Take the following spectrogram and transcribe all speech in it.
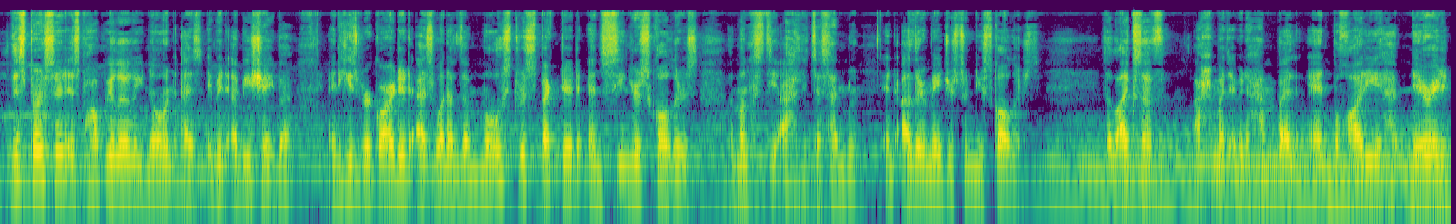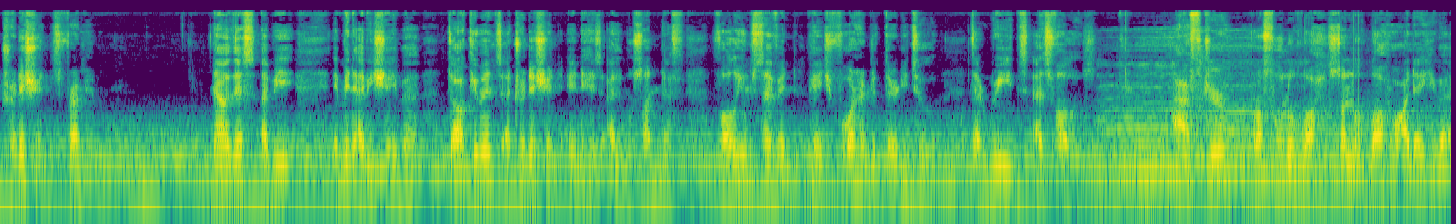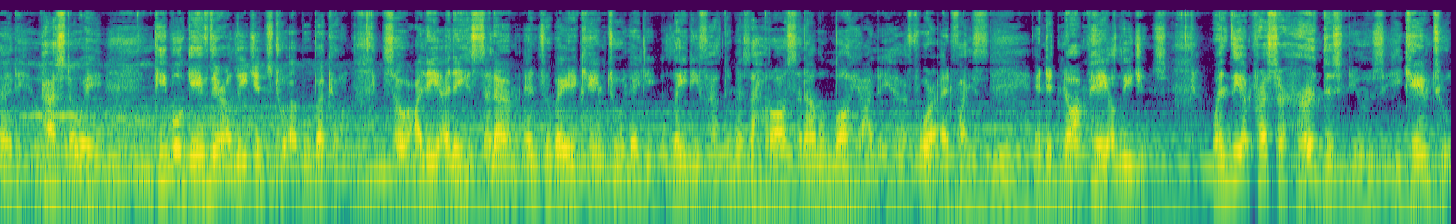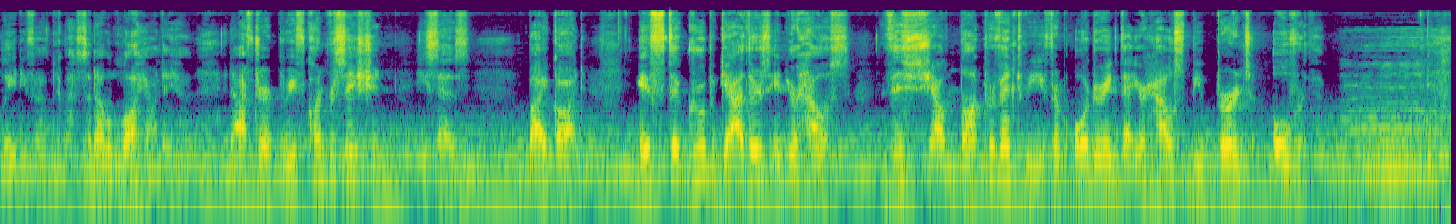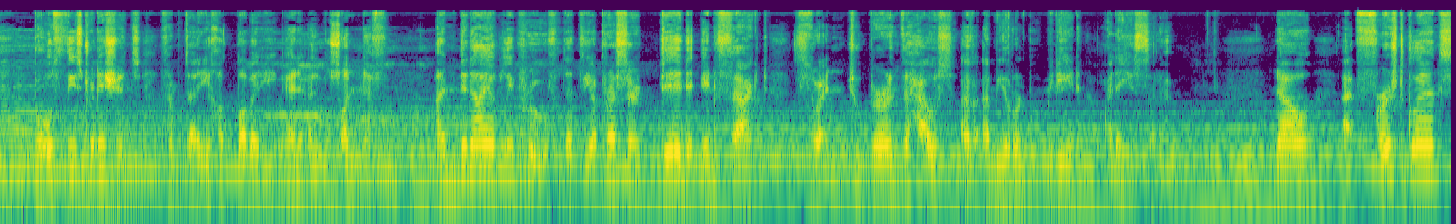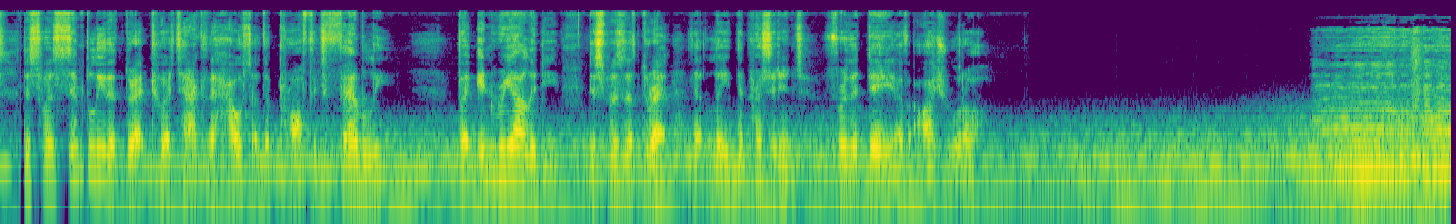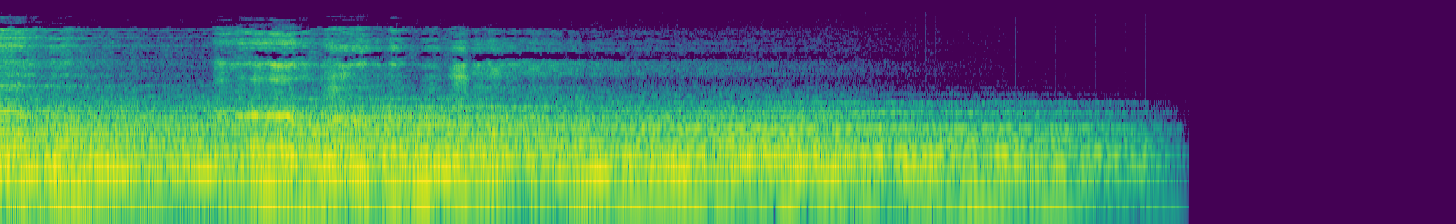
This person is popularly known as Ibn Abi Shayba, and he's regarded as one of the most respected and senior scholars amongst the Ahl Tasannun and other major Sunni scholars. The likes of Ahmad ibn Hanbal and Bukhari have narrated traditions from him. Now this Abi Ibn Abi Shayba documents a tradition in his Al-Musannaf, volume 7, page 432, that reads as follows. After Rasulullah sallallahu alayhi passed away, people gave their allegiance to Abu Bakr. So Ali alayhi salam and Zubayr came to Lady, Lady Fatima Zahra salamullahi alayha for advice and did not pay allegiance. When the oppressor heard this news, he came to Lady Fatima salamullahi alayha after a brief conversation, he says, By God, if the group gathers in your house, this shall not prevent me from ordering that your house be burnt over them. Both these traditions from Tarikh al-Tabari and al-Musannaf undeniably prove that the oppressor did in fact threaten to burn the house of Amir al-Mu'mineen. Now, at first glance, this was simply the threat to attack the house of the Prophet's family, but in reality, this was the threat that laid the precedent for the day of Ashura.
